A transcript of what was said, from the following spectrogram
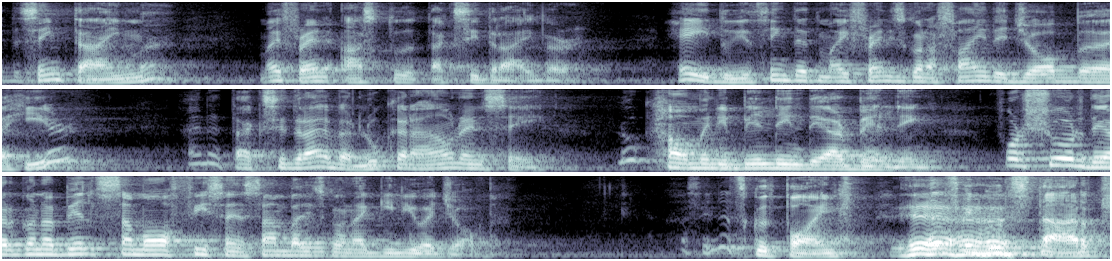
At the same time, my friend asked to the taxi driver, hey, do you think that my friend is going to find a job uh, here? And the taxi driver look around and say, look how many buildings they are building. For sure, they are going to build some office and somebody's going to give you a job. I said, that's a good point. That's a good start.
